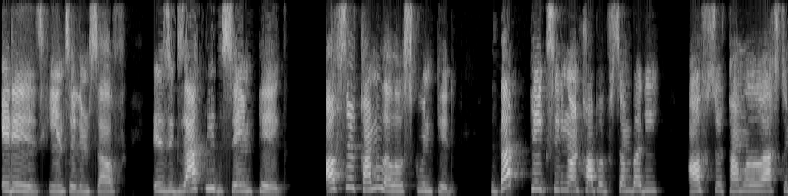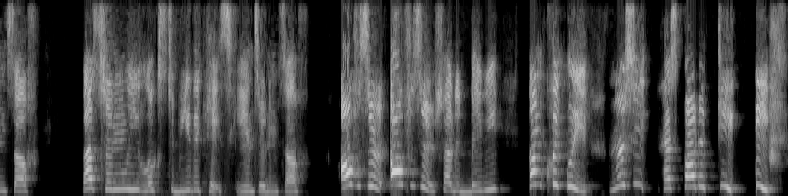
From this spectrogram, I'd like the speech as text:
It is, he answered himself. It is exactly the same pig. Officer Tommy squinted. Is that pig sitting on top of somebody? Officer Lello asked himself. That certainly looks to be the case, he answered himself. Officer, officer, shouted Baby. Come quickly. Mercy has caught a thief.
